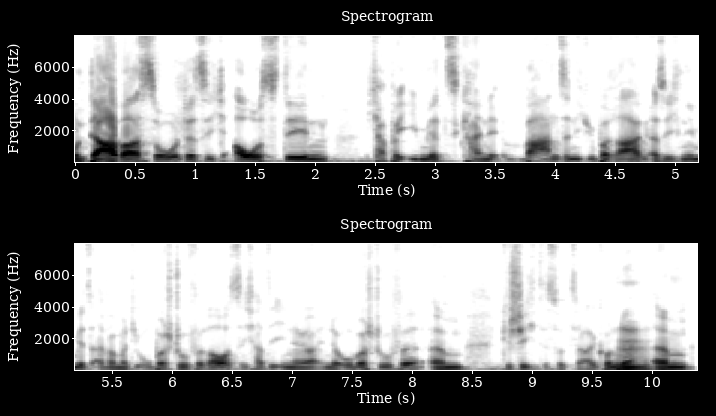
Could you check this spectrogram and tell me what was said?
und da war es so, dass ich aus den, ich habe bei ihm jetzt keine wahnsinnig überragend, also ich nehme jetzt einfach mal die Oberstufe raus. Ich hatte ihn ja in der Oberstufe, ähm, Geschichte, Sozialkunde. Mhm. Ähm,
